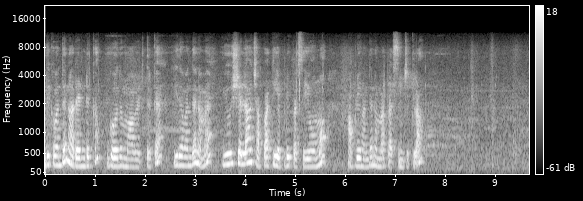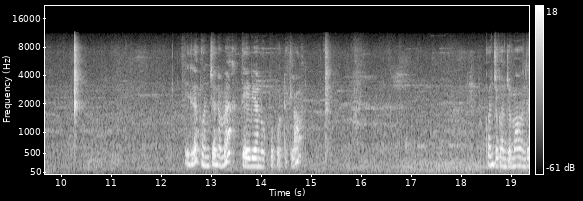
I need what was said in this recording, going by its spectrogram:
இதுக்கு வந்து நான் ரெண்டு கப் கோதுமை மாவு எடுத்திருக்கேன். இதை வந்து நம்ம யூஸ்வலாக சப்பாத்தி எப்படி பசையோமோ அப்படி வந்து நம்ம பசைஞ்சிக்கலாம். இதில் கொஞ்சம் நம்ம தேவையான உப்பு போட்டுக்கலாம். கொஞ்சம் கொஞ்சமாக வந்து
